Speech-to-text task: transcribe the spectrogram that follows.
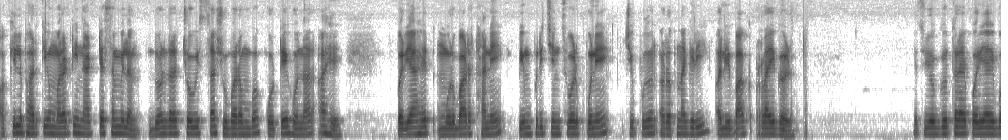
अखिल भारतीय मराठी नाट्य संमेलन दोन हजार चोवीसचा शुभारंभ कोठे होणार आहे? पर्याय आहेत मुरबाड ठाणे पिंपरी चिंचवड पुणे चिपळूण रत्नागिरी अलिबाग रायगड. याचं योग्य उत्तर आहे पर्याय ब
